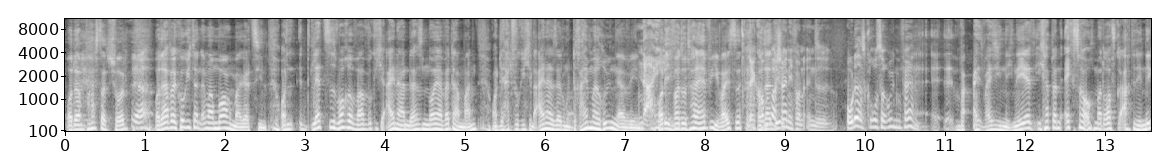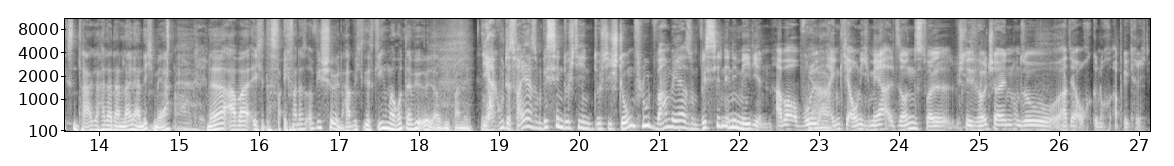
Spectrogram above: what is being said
und dann passt das schon. Ja. Und dabei gucke ich dann immer Morgenmagazin. Und letzte Woche war wirklich einer, das ist ein neuer Wettermann, und der hat wirklich in einer Sendung dreimal Rügen erwähnt. Nein. Und ich war total happy, weißt du? Der kommt seitdem- wahrscheinlich von Insel. Oder ist großer Rügen-Fan. äh, weiß ich nicht. Nee, ich habe dann extra auch mal drauf geachtet, die nächsten Tage hat er dann leider nicht mehr. Ah, okay. Ne, aber ich, das, ich fand das irgendwie schön. Hab ich, das ging mal runter wie Öl irgendwie, fand ich. Ja, gut, das war ja so ein bisschen durch die, durch die Sturmflut, waren wir ja so ein bisschen in den Medien. Aber obwohl Ja. eigentlich auch nicht mehr als sonst, weil Schleswig-Holstein und so hat ja auch genug abgekriegt.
